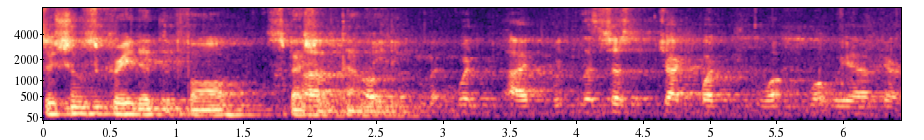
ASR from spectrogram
Positions created the fall special Uh, town oh, meeting. m- Would, I, would- let's just check what, what, what we have here.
